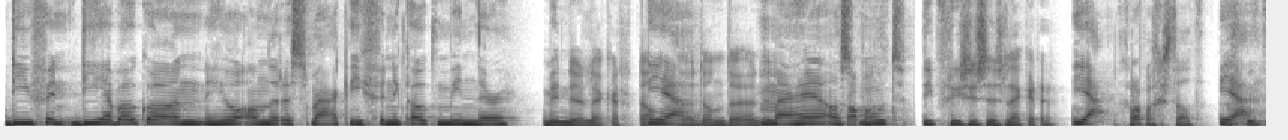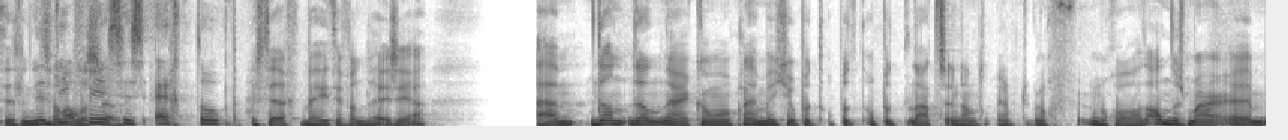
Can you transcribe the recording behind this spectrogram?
Die, vind, die hebben ook wel een heel andere smaak. Die vind ik ook minder. Minder lekker dan, Ja, de, dan de, de- Maar hè, als het moet. Diepvries is dus lekkerder. Ja, Grappig is dat. dat ja. is niet, dat is niet de van diepvries zo. is echt top. Is echt beter van deze, ja. Ehm, dan dan nou, ja, komen we een klein beetje op het, op het, op het laatste. En dan heb ik nog, nog wel wat anders. Maar ehm,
